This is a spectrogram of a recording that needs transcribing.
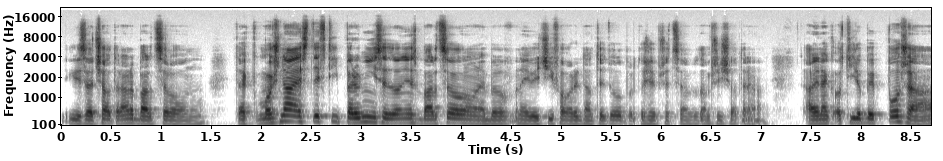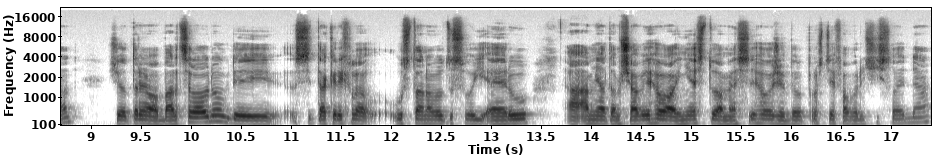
kdy začal trénovat Barcelonu, tak možná jestli v té první sezóně s Barcelonou nebyl největší favorit na titul, protože přece to tam přišel trénovat. Ale jinak od té doby pořád že trénoval Barcelonu, kdy si tak rychle ustanovil tu svoji éru a, a měl tam Xaviho a Iniestu a Messiho, že byl prostě favorit číslo jedna.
